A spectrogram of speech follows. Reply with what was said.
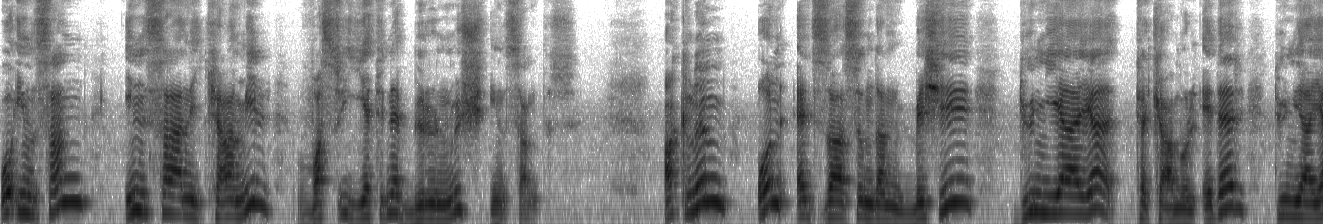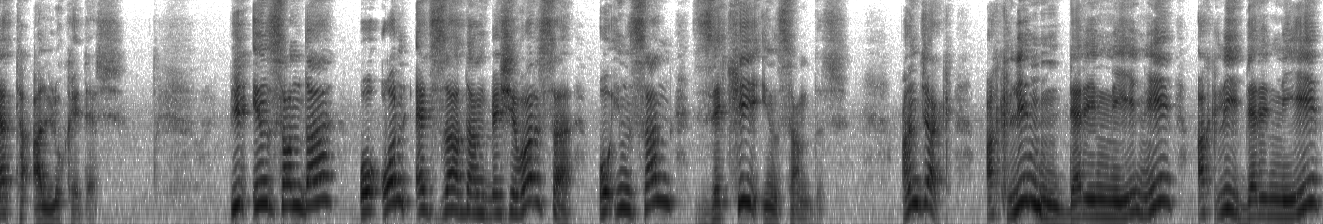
o insan insani kamil vasiyetine bürünmüş insandır. Aklın on eczasından beşi dünyaya tekamül eder, dünyaya taalluk eder. Bir insanda o on eczadan beşi varsa o insan zeki insandır. Ancak aklin derinliğini, akli derinliği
